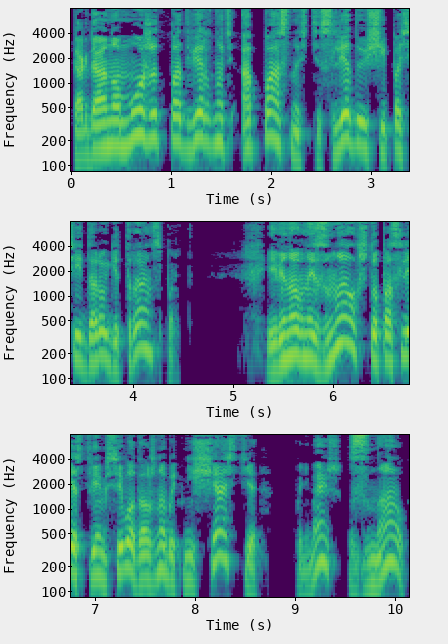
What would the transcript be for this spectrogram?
когда оно может подвергнуть опасности следующий по сей дороге транспорт, и виновный знал, что последствием всего должно быть несчастье, понимаешь, знал,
